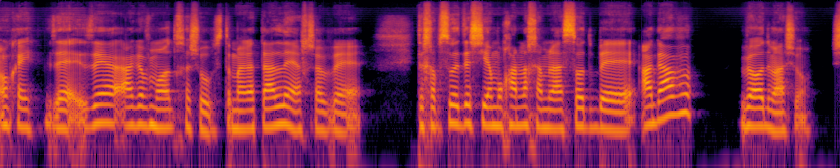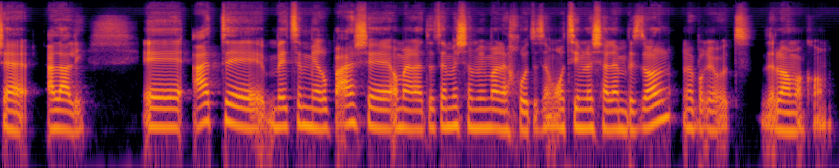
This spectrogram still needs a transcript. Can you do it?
אוקיי, זה, זה אגב מאוד חשוב. זאת אומרת, אל עכשיו אה, תחפשו את זה שיהיה מוכן לכם לעשות באגב, ועוד משהו שעלה לי. Uh, את בעצם מרפאה שאומרת, אתם משלמים על איכות, אז הם רוצים לשלם בזול לבריאות, זה לא המקום.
